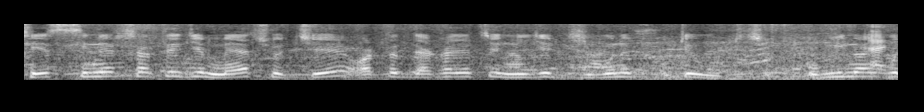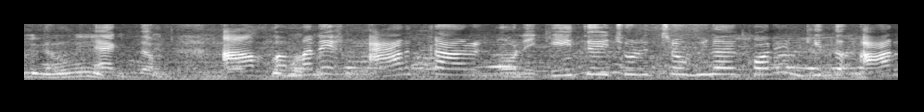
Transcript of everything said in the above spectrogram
শেষ সিনের সাথে যে ম্যাচ হচ্ছে অর্থাৎ দেখা যাচ্ছে নিজের জীবনে ফুটে উঠছে। অভিনয় বলে মনে একদম। মানে আর কার অনেকেই তো এই চরিত্রে অভিনয় করেন কিন্তু আর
